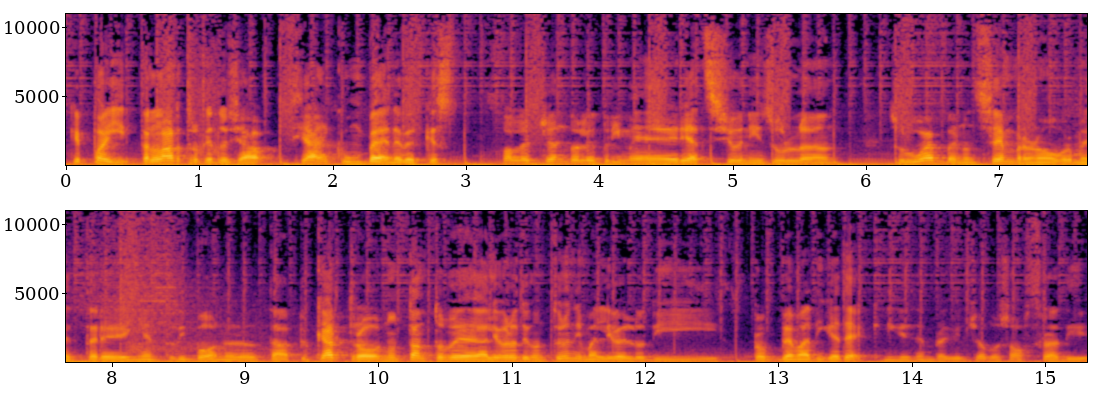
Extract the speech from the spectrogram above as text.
Che poi, tra l'altro, credo sia, sia anche un bene perché sto leggendo le prime reazioni sul, sul web non sembrano promettere niente di buono in realtà. Più che altro non tanto per, a livello di contenuti, ma a livello di problematiche tecniche. Sembra che il gioco soffra di,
